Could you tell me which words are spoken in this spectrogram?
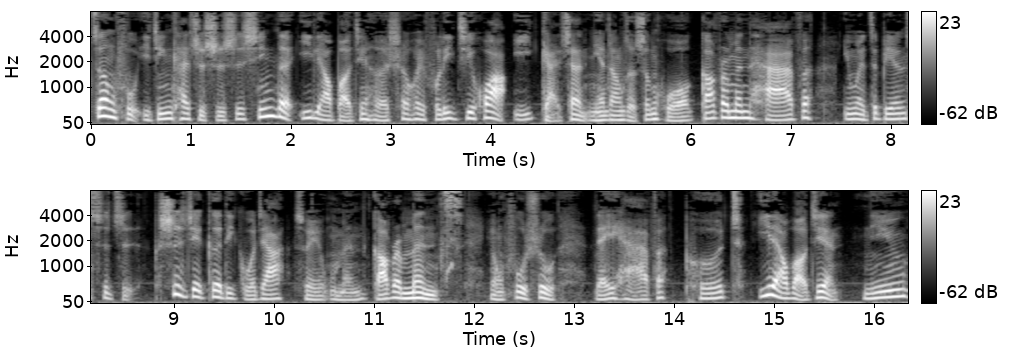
政府已经开始实施新的医疗保健和社会福利计划，以改善年长者生活。Government have，因为这边是指世界各地国家，所以我们 governments 用复数。They have put 医疗保健 new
